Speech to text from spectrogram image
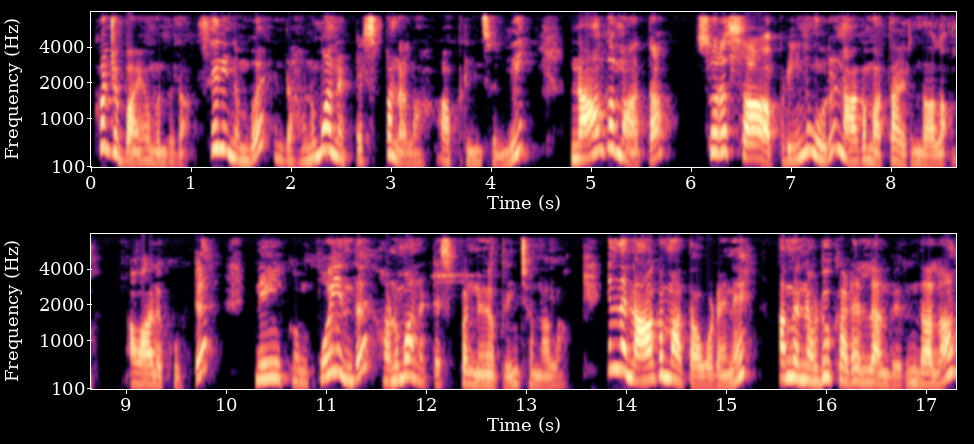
கொஞ்சம் பயம் வந்துதான். சரி நம்ம இந்த ஹனுமானை டெஸ்ட் பண்ணலாம் அப்படின்னு சொல்லி நாகமாதா சுரசா அப்படின்னு ஒரு நாகமாதா இருந்தாலாம். அவளை கூப்பிட்டு நீ போய் இந்த ஹனுமானை டெஸ்ட் பண்ணு அப்படின்னு சொன்னாலாம் இந்த நாகமாதா உடனே அங்க நடு கடல்ல அங்க இருந்தாலாம்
